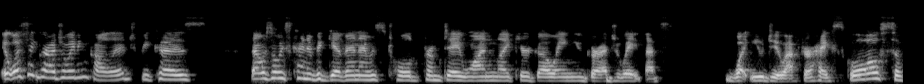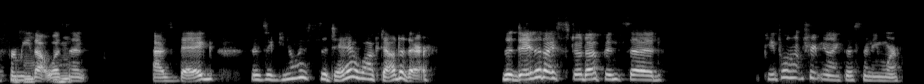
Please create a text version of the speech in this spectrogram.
it wasn't graduating college because that was always kind of a given. I was told from day one like you're going you graduate. That's what you do after high school. So for mm-hmm. me that mm-hmm. wasn't mm-hmm. as big. I was like you know it's the day i walked out of there. The day that i stood up and said people don't treat me like this anymore.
